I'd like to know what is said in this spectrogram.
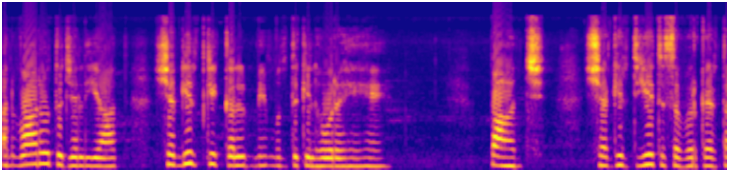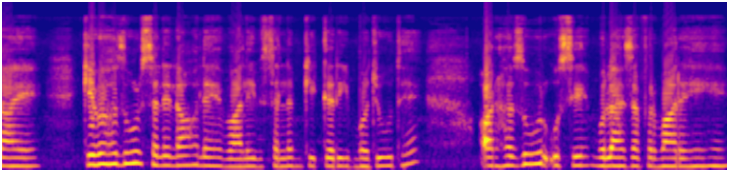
انوار و تجلیات شاگرد کے قلب میں منتقل ہو رہے ہیں۔ پانچ شاگرد یہ تصور کرتا ہے کہ وہ حضور صلی اللہ علیہ وآلہ وسلم کے قریب موجود ہے اور حضور اسے ملاحظہ فرما رہے ہیں۔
